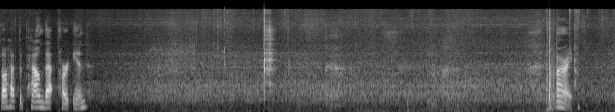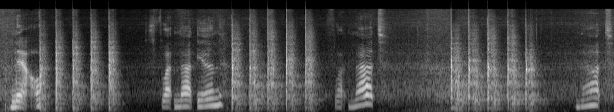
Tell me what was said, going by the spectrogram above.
so I'll have to pound that part in. All right, now flatten that in, flatten that, that.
